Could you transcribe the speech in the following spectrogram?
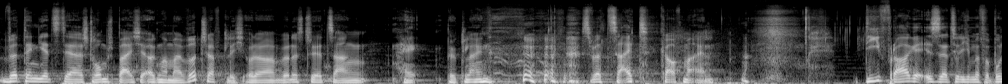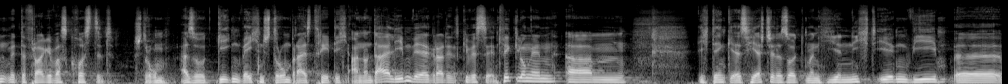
Wird denn jetzt der Stromspeicher irgendwann mal wirtschaftlich oder würdest du jetzt sagen, hey, Bücklein, es wird Zeit, kauf mal einen? Die Frage ist natürlich immer verbunden mit der Frage, was kostet Strom? Also gegen welchen Strompreis trete ich an? Und da erleben wir ja gerade gewisse Entwicklungen. Ähm, ich denke, als Hersteller sollte man hier nicht irgendwie äh,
